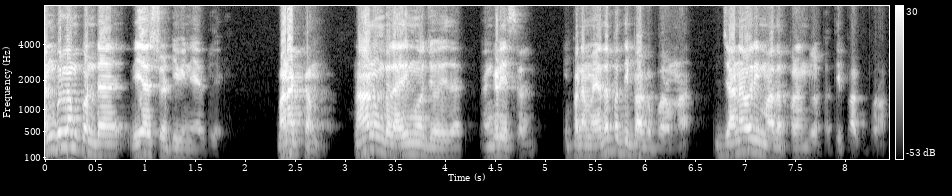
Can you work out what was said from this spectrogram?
அன்புள்ளம் கொண்ட விஆர்ஸ்டோ டிவி நேர்களே வணக்கம். நான் உங்கள் அறிமுக ஜோதிடர் வெங்கடேஸ்வரன். இப்ப நம்ம எதை பத்தி பார்க்க போறோம்னா ஜனவரி மாத பலன்களை பத்தி பார்க்க போறோம்.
